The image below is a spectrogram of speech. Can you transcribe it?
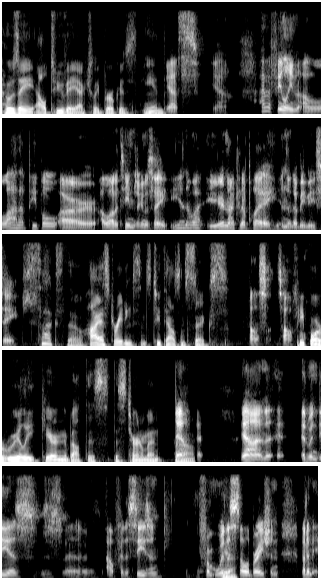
Jose Altuve actually broke his hand. yes, yeah. I have a feeling a lot of people are, a lot of teams are going to say, you know what, you're not going to play in the WBC. Sucks though. Highest rating since 2006. Also, it's awful. People are really caring about this this tournament. Yeah, Um, yeah, and Edwin Diaz is uh, out for the season from with Yeah. a celebration. But I mean,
